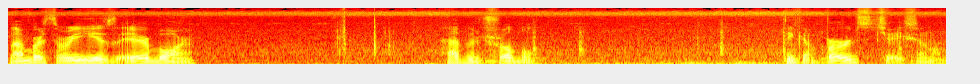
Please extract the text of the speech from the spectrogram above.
number three is airborne. Having trouble. I think a bird's chasing him.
